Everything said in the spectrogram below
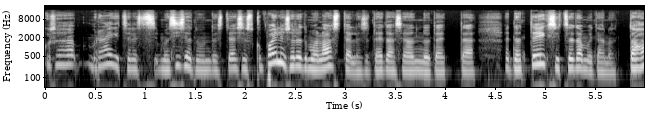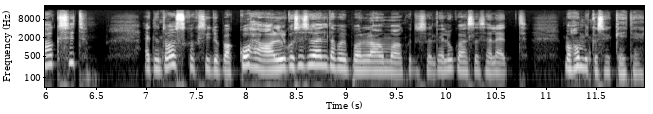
Kui sa räägid sellest oma sisetundest ja asjast, kui palju sa oled oma lastele seda edasi andnud, et, et nad teeksid seda, mida nad tahaksid et nad oskaksid juba kohe alguses öelda võib-olla oma, kuidas öelda, elukaaslasele, et ma hommikusööki ei tee.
